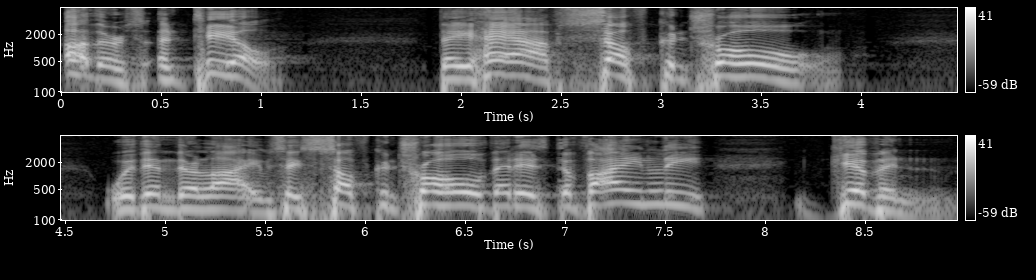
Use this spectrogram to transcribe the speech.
others until they have self control within their lives, a self control that is divinely given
